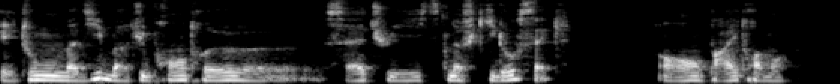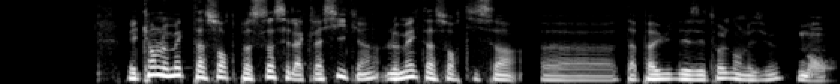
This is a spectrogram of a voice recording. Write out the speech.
Et tout le monde m'a dit, bah tu prends entre 7, 8, 9 kilos sec en pareil trois mois. Mais quand le mec t'a sorti, parce que ça c'est la classique, hein, le mec t'a sorti ça, euh, t'as pas eu des étoiles dans les yeux? Non.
